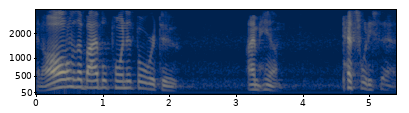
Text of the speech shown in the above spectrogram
and all of the Bible pointed forward to, I'm him. That's what he says.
